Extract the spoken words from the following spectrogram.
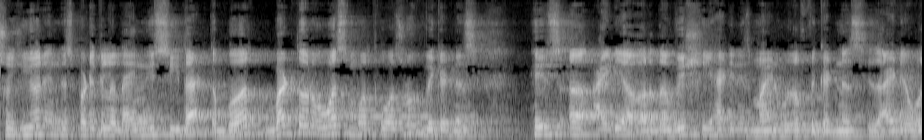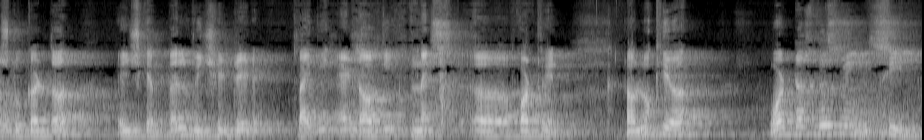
So here in this particular line we see that the birth, but the rover's was of wickedness. His uh, idea or the wish he had in his mind was of wickedness. His idea was to cut the Inchcape bell which he did by the end of the next uh, quatrain. Now look here, what does this mean? See,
